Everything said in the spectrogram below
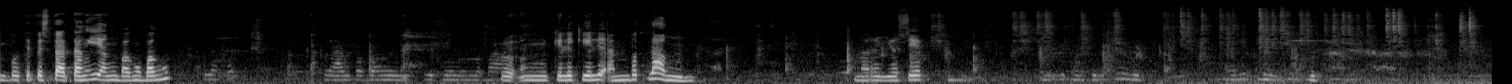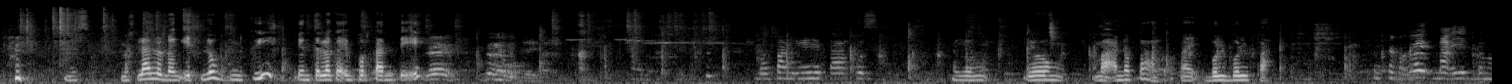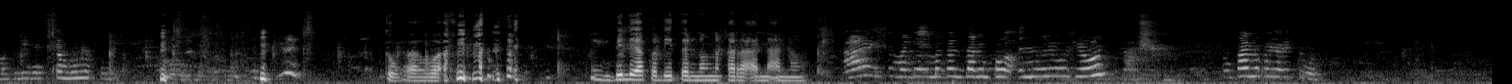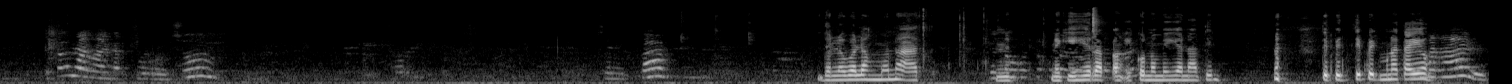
Buti pa sa tatangi, ang bango-bango. Pero ang kilikili, ambot lang. Maria Josep. mas, mas lalo ng itlog. Uy, Yan talaga importante eh. Mapanginit tapos. Yung, yung maano pa, may bulbul pa. Ay, maiit ka maglinis ka muna po. Kawawa. Bili ako dito nung nakaraan na ano. Ay, ito mag- maganda rin po. Ano yung yun? Kung paano kaya ito? Ito ang nahanap solution. Salika. Dalawa lang muna at nag, naghihirap ang ekonomiya natin. Tipid-tipid muna tayo. Mahal.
